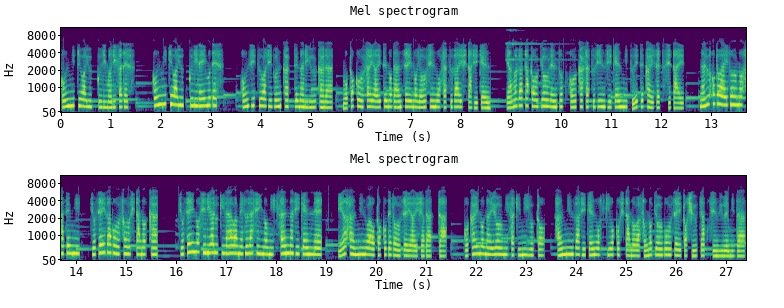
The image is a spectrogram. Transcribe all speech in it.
こんにちはゆっくりマリサです。こんにちはゆっくりレイムです。本日は自分勝手な理由から、元交際相手の男性の両親を殺害した事件、山形東京連続放火殺人事件について解説したい。なるほど愛憎の果てに、女性が暴走したのか。女性のシリアルキラーは珍しいのに悲惨な事件ね。いや犯人は男で同性愛者だった。誤解の内容に先に言うと、犯人が事件を引き起こしたのはその凶暴性と執着心ゆえにだ。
